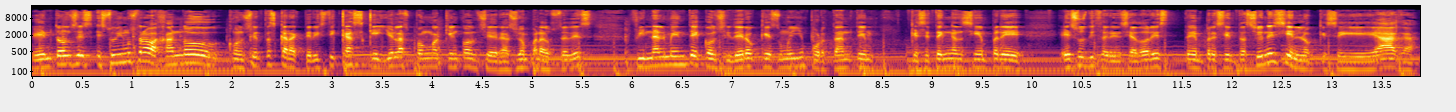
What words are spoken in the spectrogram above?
Entonces, estuvimos trabajando con ciertas características que yo las pongo aquí en consideración para ustedes. Finalmente, considero que es muy importante que se tengan siempre esos diferenciadores en presentaciones y en lo que se haga.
